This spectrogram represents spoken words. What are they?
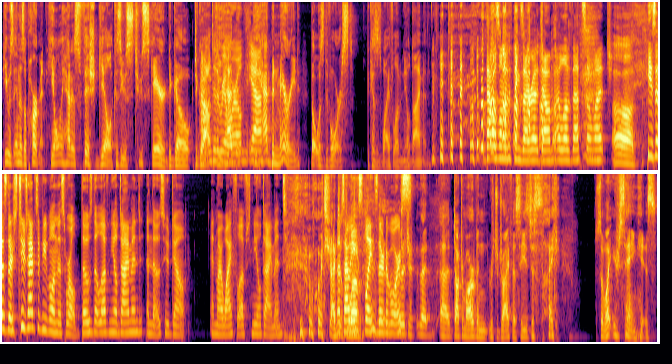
he was in his apartment. He only had his fish Gil because he was too scared to go to go Out out, into the He real world. Been, Yeah. he had been married, but was divorced because his wife loved Neil Diamond. that was one of the things I wrote down. I love that so much. Uh, he says there's two types of people in this world: those that love Neil Diamond and those who don't. And my wife loved Neil Diamond. which I That's how he explains their divorce. Richard, that uh, Dr. Marvin, Richard Dreyfuss, he's just like, so what you're saying is,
